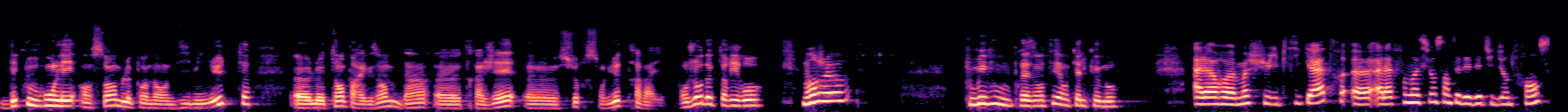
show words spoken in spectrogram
Découvrons-les ensemble pendant 10 minutes, euh, le temps par exemple d'un euh, trajet sur son lieu de travail. Bonjour Dr Hiro. Bonjour. Pouvez-vous vous présenter en quelques mots? Alors, euh, moi, je suis psychiatre euh, à la Fondation Santé des étudiants de France,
